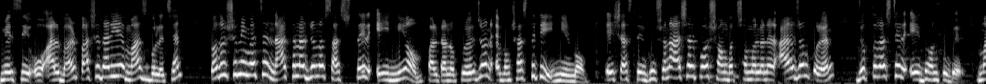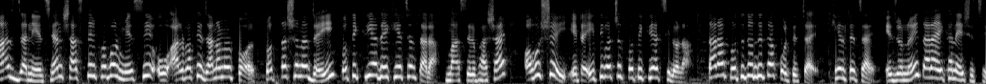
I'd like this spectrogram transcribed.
মেসি ও আলবার পাশে দাঁড়িয়ে মাস বলেছেন প্রদর্শনী ম্যাচে না খেলার জন্য শাস্তির এই নিয়ম পাল্টানো প্রয়োজন এবং শাস্তিটি নির্মম। এই শাস্তির ঘোষণা আসার পর সংবাদ সম্মেলনের আয়োজন করেন যুক্তরাষ্ট্রের এই ধনকুবের মাস জানিয়েছেন শাস্তির খবর মেসি ও আলবাকে জানানোর পর প্রত্যাশা অনুযায়ী প্রতিক্রিয়া দেখিয়েছেন তারা। মাসের ভাষায় অবশ্যই এটা ইতিবাচক প্রতিক্রিয়া ছিল না। তারা প্রতিদ্বন্দ্বিতা করতে চায়, খেলতে চায়, এজন্যই তারা এখানে এসেছে,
